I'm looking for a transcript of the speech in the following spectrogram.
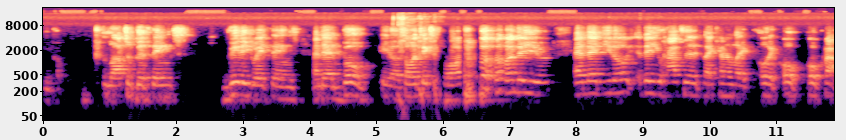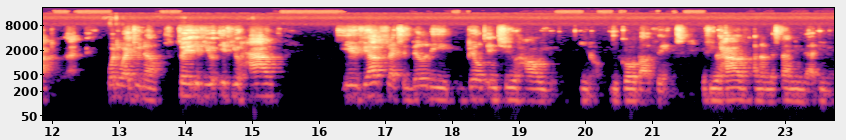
you know, lots of good things, really great things, and then boom, you know, someone takes it off under you, and then you know, then you have to like kind of like, oh, like, oh, oh crap, what do I do now? So if you if you have if you have flexibility built into how you you know you go about things, if you have an understanding that you know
